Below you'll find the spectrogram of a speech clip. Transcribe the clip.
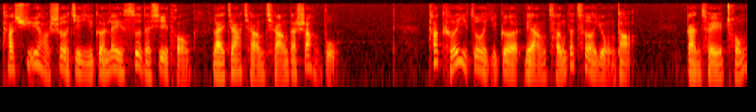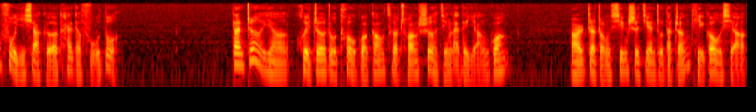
他需要设计一个类似的系统来加强墙的上部。他可以做一个两层的侧甬道，干脆重复一下隔开的浮垛。但这样会遮住透过高侧窗射进来的阳光，而这种新式建筑的整体构想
